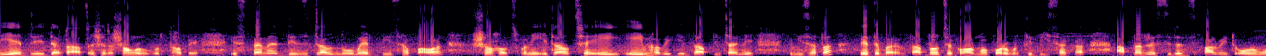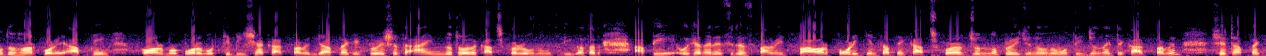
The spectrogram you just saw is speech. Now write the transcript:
দিয়ে যে ডাটা আছে সেটা সংগ্রহ করতে হবে। স্প্যানের ডিজিটাল নোমেড ভিসা পাওয়ার সহজ। মানে এটা হচ্ছে এই এইভাবেই কিন্তু আপনি চাইলে ভিসাটা পেতে পারেন। তারপর হচ্ছে কর্ম পরবর্তী ভিসা কার্ড আপনার রেসিডেন্স পারমিট অনুমোদন হওয়ার পরে আপনি কর্ম পরবর্তী ভিসা কার্ড পাবেন, যা আপনাকে ক্রোয়েশিয়াতে আইনগতভাবে কাজ করার অনুমতি দিবে। অর্থাৎ আপনি ওইখানে রেসিডেন্স পারমিট পাওয়ার পরেই কিন্তু আপনি কাজ করার জন্য, প্রয়োজনীয় অনুমতির জন্য একটা কার্ড পাবেন। সেটা আপনাকে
